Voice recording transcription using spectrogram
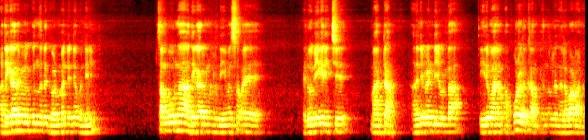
അധികാരമേൽക്കുന്ന ഒരു ഗവൺമെന്റിന്റെ മുന്നിൽ സമ്പൂർണ അധികാരമുള്ള നിയമസഭയെ രൂപീകരിച്ച് മാറ്റാം. അതിനുവേണ്ടിയുള്ള തീരുമാനം അപ്പോൾ എടുക്കാം എന്നുള്ള നിലപാടാണ്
